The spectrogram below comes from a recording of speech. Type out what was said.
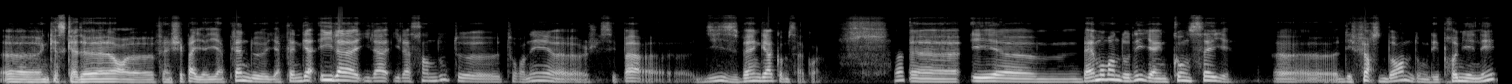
un cascadeur. Enfin, je sais pas, il y, a plein de, il y a plein de gars. Et il a, il a, il a sans doute tourné, je sais pas, 10, 20 gars comme ça, quoi. et ben, à un moment donné, il y a un conseil des firstborn, donc des premiers-nés,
